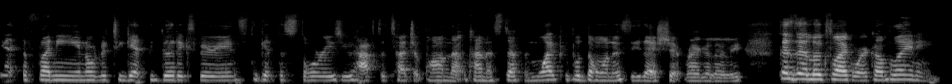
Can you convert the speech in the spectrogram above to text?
get the funny in order to get the good experience to get the stories you have to touch upon that kind of stuff and white people don't want to see that shit regularly because it looks like we're complaining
